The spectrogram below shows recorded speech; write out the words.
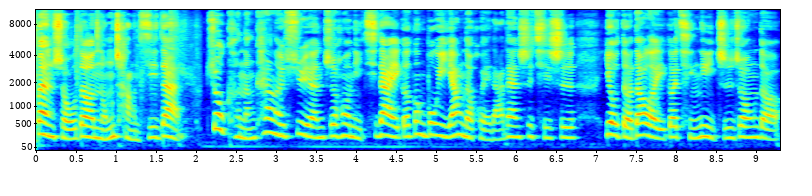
半熟的农场鸡蛋。就可能看了序言之后，你期待一个更不一样的回答，但是其实。又得到了一个情理之中的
